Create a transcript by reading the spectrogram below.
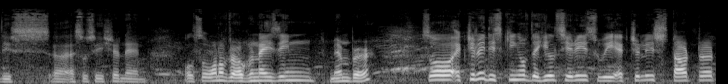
this uh, association and also one of the organizing member. So actually, this King of the Hill series we actually started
